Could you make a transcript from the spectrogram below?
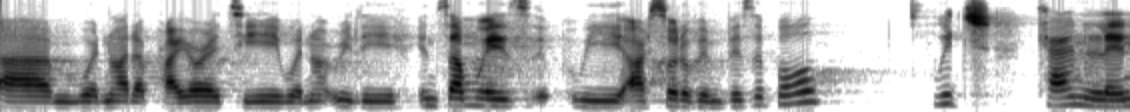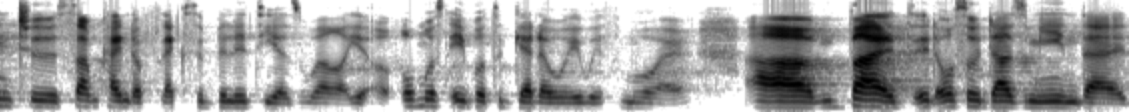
um, we're not a priority, we're not really, in some ways, we are sort of invisible, which can lend to some kind of flexibility as well. You're almost able to get away with more. Um, but it also does mean that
